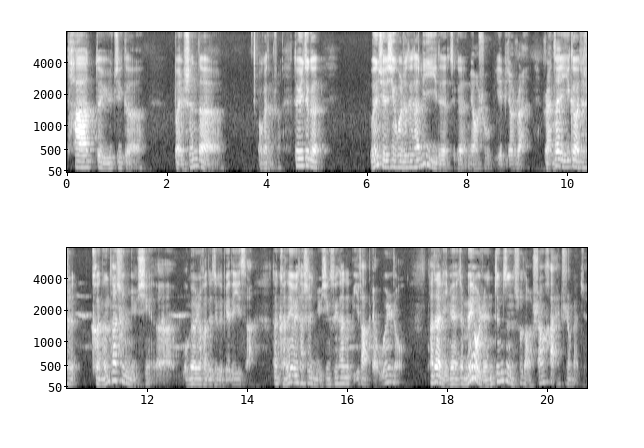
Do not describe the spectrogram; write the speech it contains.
它对于这个本身的，我该怎么说？对于这个文学性或者对它利益的这个描述也比较软，软在一个就是可能她是女性，呃，我没有任何的这个别的意思啊，但可能因为她是女性，所以她的笔法比较温柔，她在里面就没有人真正受到伤害这种感觉，啊，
